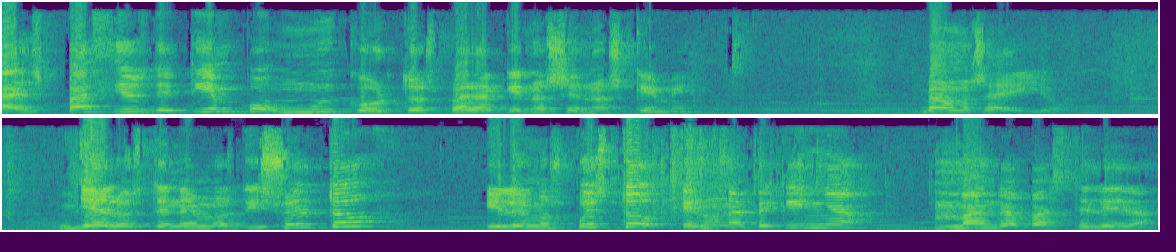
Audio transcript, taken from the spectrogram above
a espacios de tiempo muy cortos para que no se nos queme. Vamos a ello. Ya los tenemos disueltos y lo hemos puesto en una pequeña manga pastelera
